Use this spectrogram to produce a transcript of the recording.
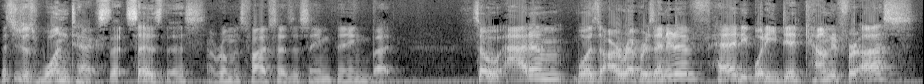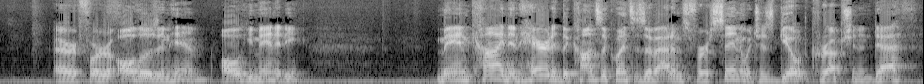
This is just one text that says this. Uh, Romans 5 says the same thing, but so Adam was our representative head. What he did counted for us, or for all those in him, all humanity. Mankind inherited the consequences of Adam's first sin, which is guilt, corruption, and death.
